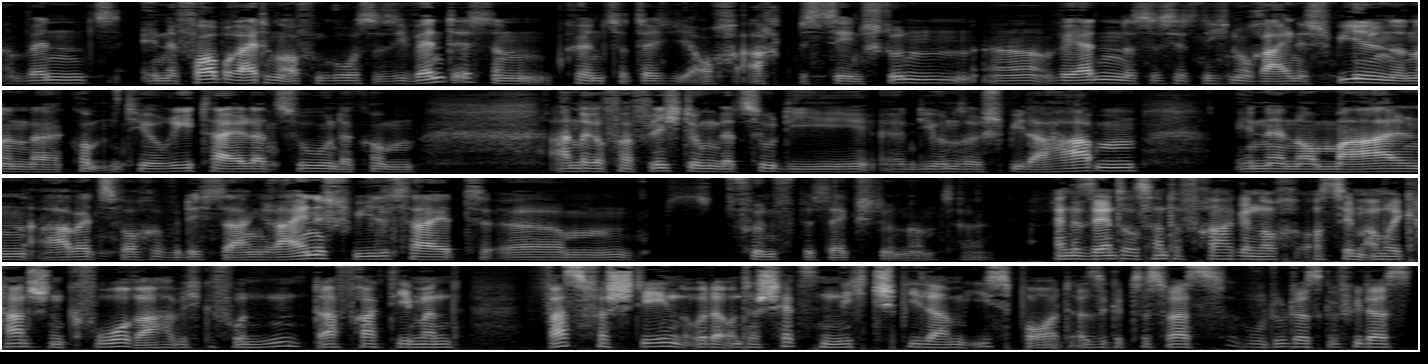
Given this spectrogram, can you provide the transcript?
Wenn es in der Vorbereitung auf ein großes Event ist, dann können es tatsächlich auch acht bis zehn Stunden äh, werden. Das ist jetzt nicht nur reines Spielen, sondern da kommt ein Theorieteil dazu und da kommen andere Verpflichtungen dazu, die, äh, die unsere Spieler haben. in der normalen Arbeitswoche, würde ich sagen, reine Spielzeit ähm, fünf bis sechs Stunden am Tag. Eine sehr interessante Frage noch aus dem amerikanischen Quora habe ich gefunden. Da fragt jemand, was verstehen oder unterschätzen Nichtspieler am E-Sport? Also gibt es was, wo du das Gefühl hast,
